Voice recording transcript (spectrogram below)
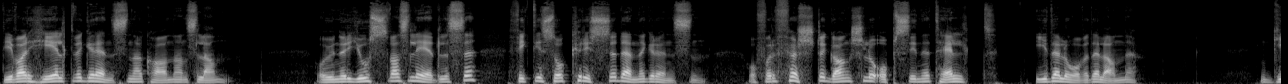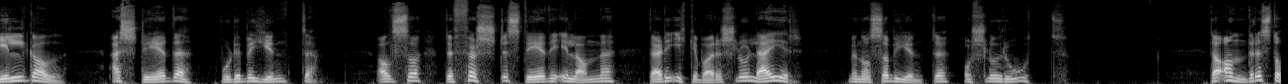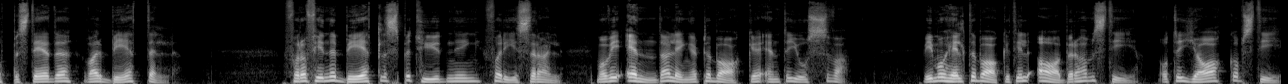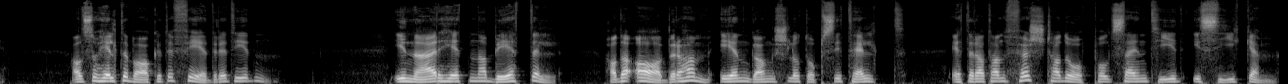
de var helt ved grensen av Kanans land. Og under Josvas ledelse fikk de så krysse denne grensen, og for første gang slå opp sine telt i det lovede landet. Gilgal er stedet hvor det begynte, altså det første stedet i landet der de ikke bare slo leir, men også begynte å slå rot. Det andre stoppestedet var Betel. For å finne Betels betydning for Israel må vi enda lenger tilbake enn til Josva. Vi må helt tilbake til Abrahams tid og til Jakobs tid, altså helt tilbake til fedretiden. I nærheten av Betel hadde Abraham en gang slått opp sitt telt, etter at han først hadde oppholdt seg en tid i Sikhem.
